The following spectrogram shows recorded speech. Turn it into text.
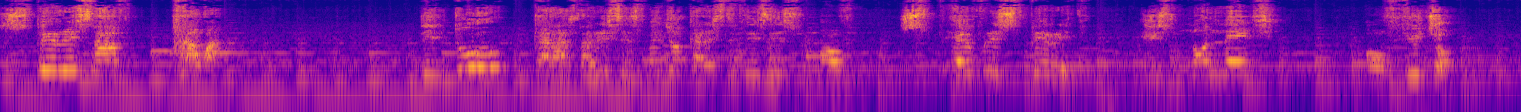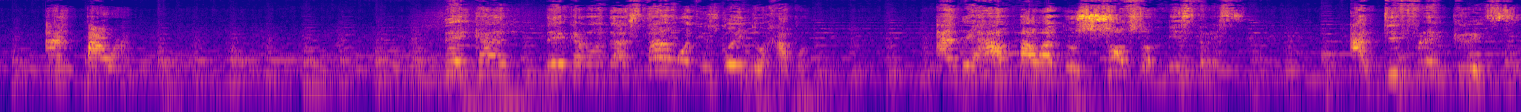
Spirits have power. The two characteristics, major characteristics of every spirit is knowledge of future and power. They can they can understand what is going to happen and they have power to solve some mysteries at different grades.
